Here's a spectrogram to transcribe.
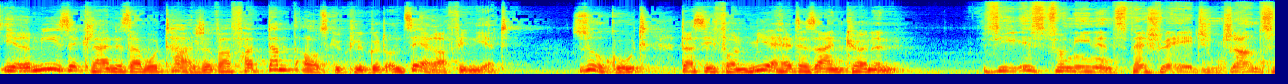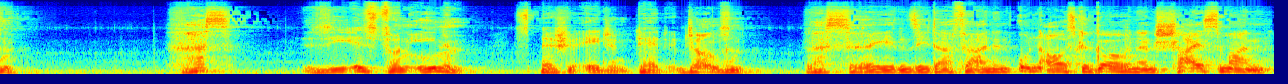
ihre miese kleine Sabotage war verdammt ausgeklügelt und sehr raffiniert. So gut, dass sie von mir hätte sein können. Sie ist von Ihnen, Special Agent Johnson. Was? Sie ist von Ihnen, Special Agent Ted Johnson. Was reden Sie da für einen unausgegorenen Scheißmann?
